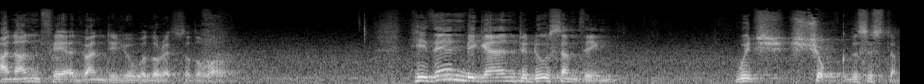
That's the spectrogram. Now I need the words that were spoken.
an unfair advantage over the rest of the world. He then began to do something which shook the system.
